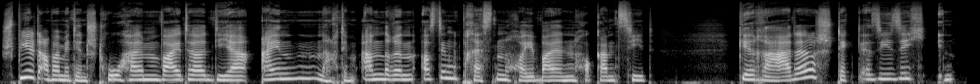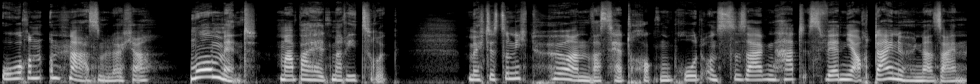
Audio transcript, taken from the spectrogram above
spielt aber mit den Strohhalmen weiter, die er einen nach dem anderen aus den gepressten Heuballenhockern zieht. Gerade steckt er sie sich in Ohren und Nasenlöcher. Moment, Mappa hält Marie zurück. Möchtest du nicht hören, was Herr Trockenbrot uns zu sagen hat? Es werden ja auch deine Hühner sein.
